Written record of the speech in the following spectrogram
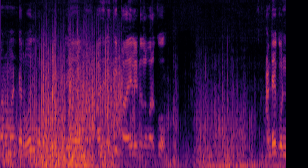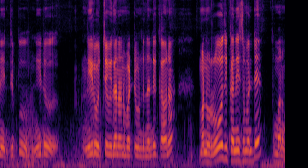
మనం అంటే రోజుకు ఒక మనం పది నుంచి పదిహేను లీటర్ల వరకు అంటే కొన్ని డ్రిప్ నీరు నీరు వచ్చే విధానాన్ని బట్టి ఉంటుందండి. కావున మనం రోజు కనీసం అంటే మనం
